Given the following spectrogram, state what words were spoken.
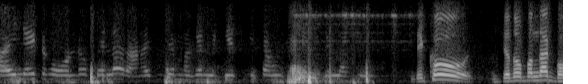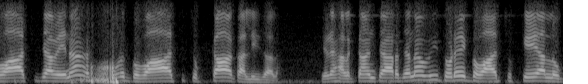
ਹਾਈਲਾਈਟ ਹੋਣ ਤੋਂ ਪਹਿਲਾਂ ਰਾਣਾ ਜੀ ਦੇ ਮਗਰ ਲੱਗੇ ਸੀ ਤਾਂ ਹੁਣ ਤੁਹਾਡੇ ਮਗਰ ਲੱਗ ਗਏ। ਦੇਖੋ ਜਦੋਂ ਬੰਦਾ ਗਵਾਚ ਜਾਵੇ ਨਾ ਹੁਣ ਗਵਾਚ ਚੁੱਕਾ ਅਕਾਲੀ ਦਲ। ਜਿਹੜੇ ਹਲਕਾ ਇੰਚਾਰਜ ਆ ਨਾ ਉਹ ਵੀ ਥੋੜੇ ਗਵਾਚ ਚੁੱਕੇ ਆ ਲੋਕ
